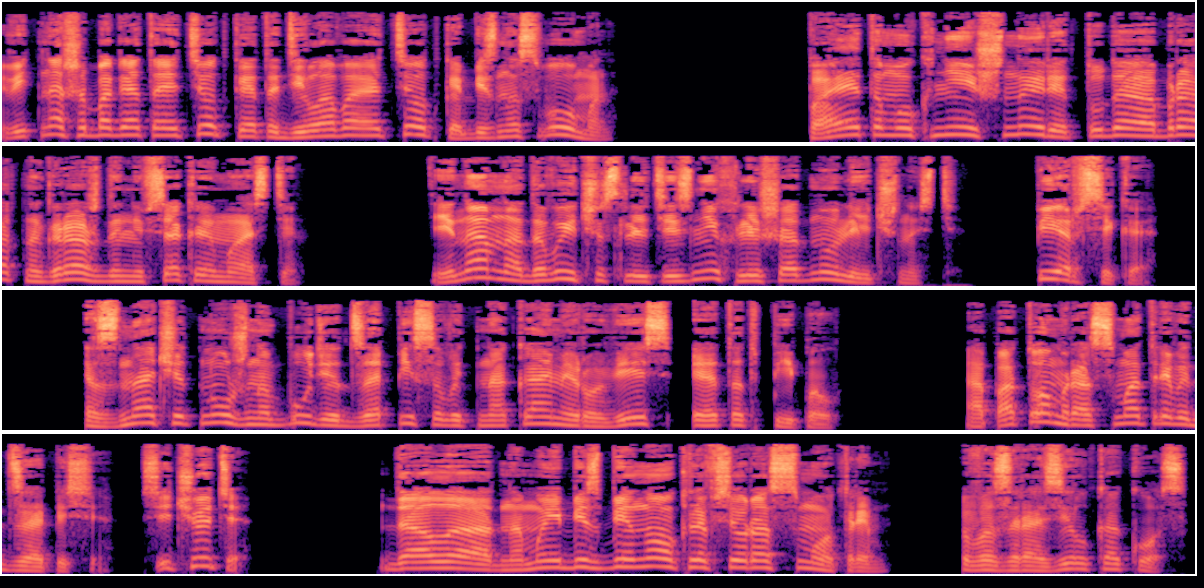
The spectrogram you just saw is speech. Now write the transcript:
Ведь наша богатая тетка — это деловая тетка, бизнесвумен. Поэтому к ней шнырят туда-обратно граждане всякой масти. И нам надо вычислить из них лишь одну личность — Персика. Значит, нужно будет записывать на камеру весь этот пипл. А потом рассматривать записи. Сечете? «Да ладно, мы и без бинокля все рассмотрим», — возразил Кокос.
